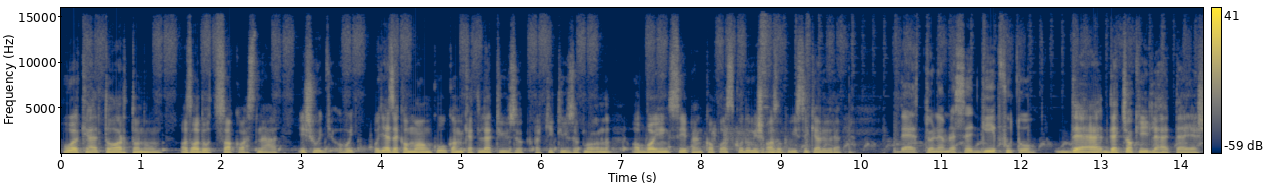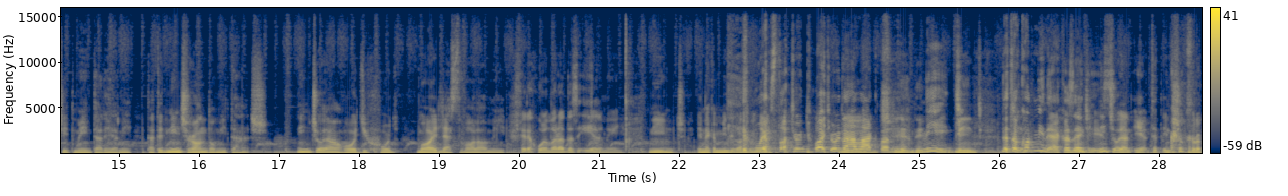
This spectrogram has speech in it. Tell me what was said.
hol kell tartanom az adott szakasznál. És hogy, hogy, hogy ezek a mankók, amiket letűzök, vagy kitűzök magamnak, abban én szépen kapaszkodom, és azok viszik előre. De ettől nem lesz egy gépfutó? De, de csak így lehet teljesítményt elérni. Tehát egy nincs randomitás. Nincs olyan, hogy, hogy majd lesz valami. És erre hol marad az élmény? Nincs. Én nekem mindig azt mondják, ezt nagyon hogy rávágtad. Nincs. Nincs. De hát akkor minek az nincs, egész? nincs olyan él, tehát én sokszor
